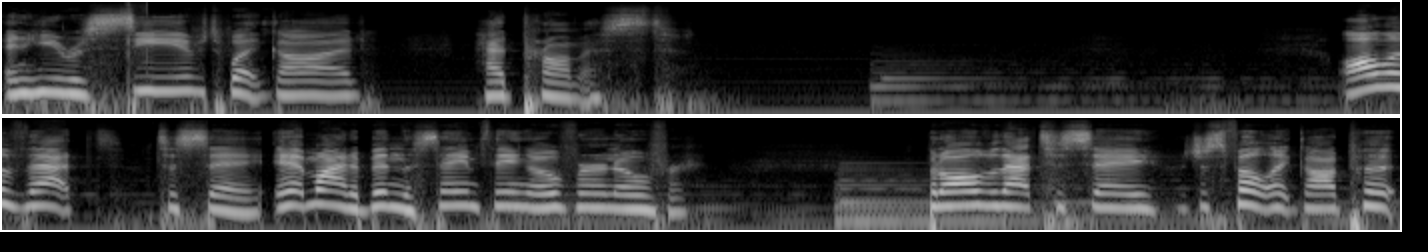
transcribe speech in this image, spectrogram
and he received what God had promised. All of that to say, it might have been the same thing over and over. But all of that to say, I just felt like God put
